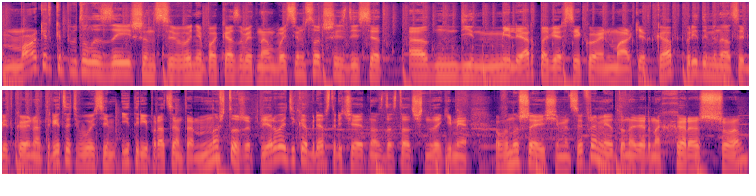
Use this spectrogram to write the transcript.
Market Capitalization сегодня показывает нам 800 761 миллиард по версии CoinMarketCap при доминации биткоина 38,3%. Ну что же, 1 декабря встречает нас достаточно такими внушающими цифрами, это, наверное, хорошо.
